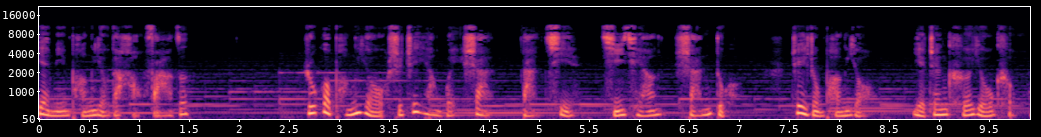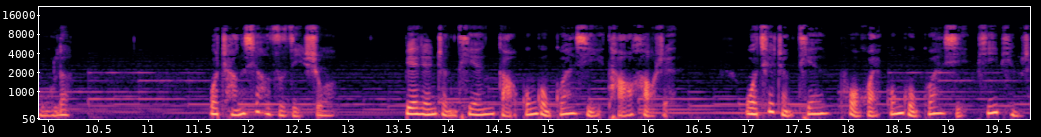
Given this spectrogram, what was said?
验明朋友的好法子。如果朋友是这样伪善、胆怯、骑墙、闪躲，这种朋友也真可有可无了。我常笑自己说，别人整天搞公共关系讨好人，我却整天破坏公共关系批评人。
